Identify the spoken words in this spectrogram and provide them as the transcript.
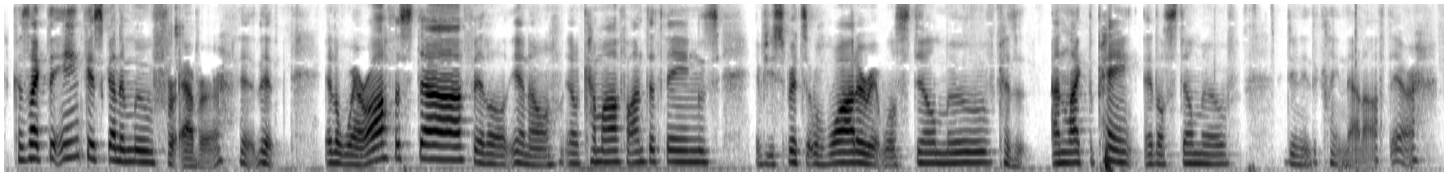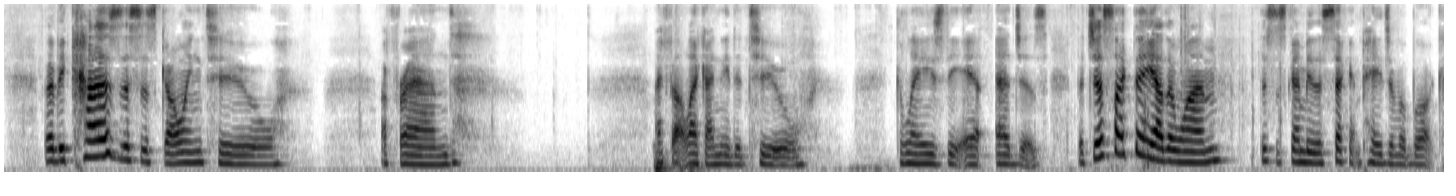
Because like the ink is going to move forever. It, it, it'll wear off of stuff. It'll, you know, it'll come off onto things. If you spritz it with water, it will still move because unlike the paint, it'll still move. I do need to clean that off there. But because this is going to a friend, I felt like I needed to glaze the edges. But just like the other one, this is going to be the second page of a book.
